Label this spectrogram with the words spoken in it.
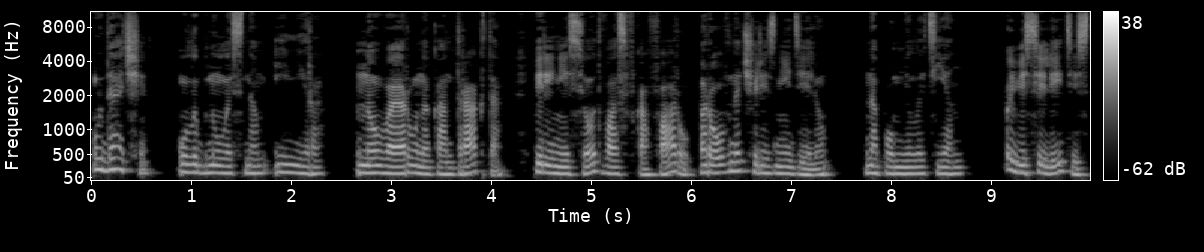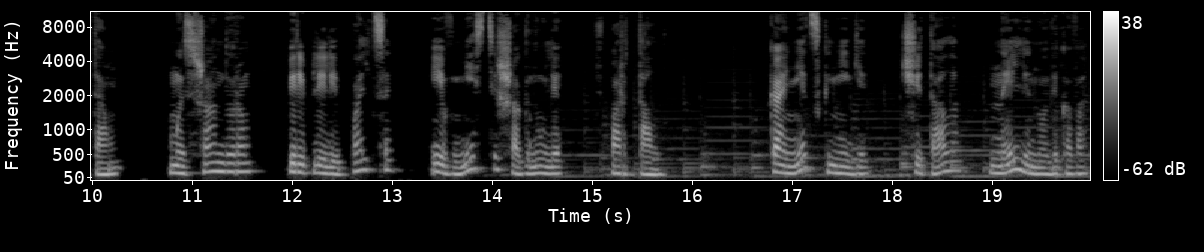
«Удачи!» — улыбнулась нам и Мира. «Новая руна контракта перенесет вас в Кафару ровно через неделю напомнил Этьен. «Повеселитесь там». Мы с Шандуром переплели пальцы и вместе шагнули в портал. Конец книги. Читала Нелли Новикова.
